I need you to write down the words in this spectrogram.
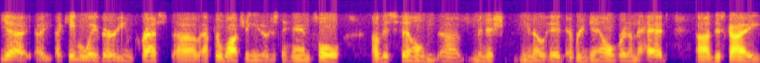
Yeah, I, I came away very impressed uh, after watching, you know, just a handful of his film. Uh, Manish, you know, hit every nail right on the head. Uh, this guy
